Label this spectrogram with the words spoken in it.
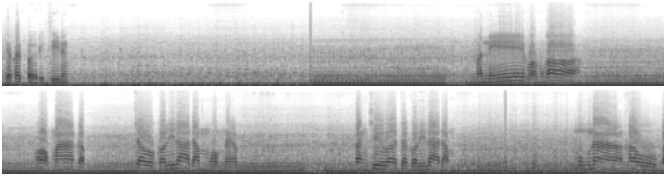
เดี๋ยวค่อยเปิดอีกทีนึงวันนี้ผมก็ออกมากับเจ้ากอริลลาดำผมนะครับ ตั้งชื่อว่าเจ้ากอริลลาดำมุ่งหน้าเข้าไป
